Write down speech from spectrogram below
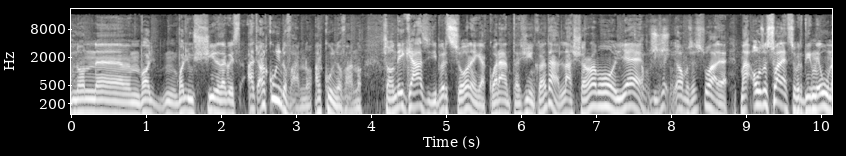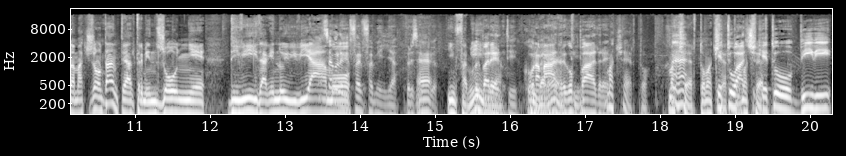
non eh, voglio, voglio uscire da questa. Al- Alcuni lo fanno, alcuni lo fanno. Ci sono dei casi di persone che a 45 anni lasciano la moglie, Omosessuale. omosessuale. Ma omosessuale adesso per dirne una, ma ci sono tante altre menzogne di vita che noi viviamo. Pensa quelle che fa in famiglia, per esempio. Eh, in famiglia, Con i parenti, con coi una madre, parenti. con padre. Ma certo, ma Eh, certo, ma che, certo, tu, ma certo. che tu vivi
